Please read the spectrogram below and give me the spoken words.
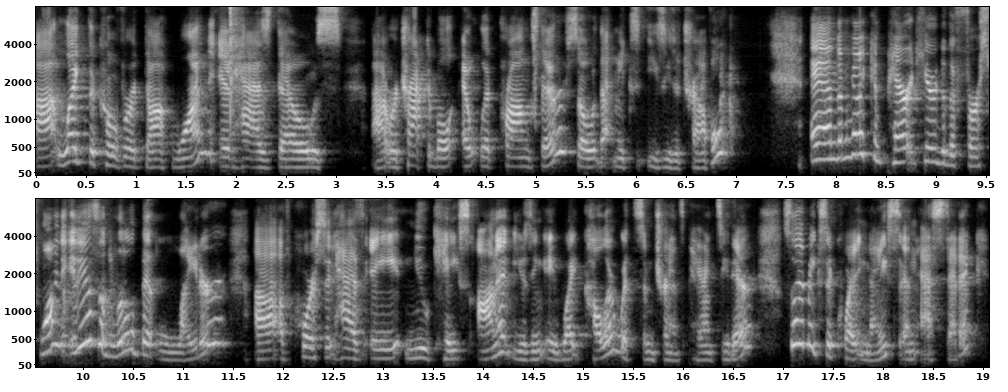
Uh, like the Covert Dock 1, it has those uh, retractable outlet prongs there, so that makes it easy to travel. And I'm going to compare it here to the first one. It is a little bit lighter. Uh, of course, it has a new case on it using a white color with some transparency there. So that makes it quite nice and aesthetic.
